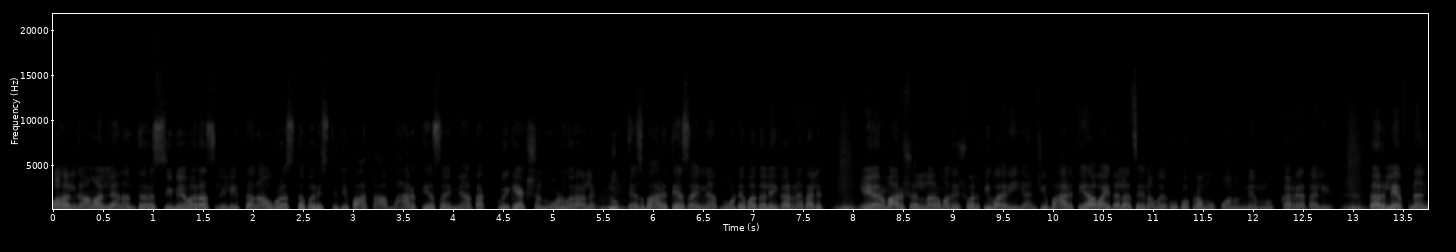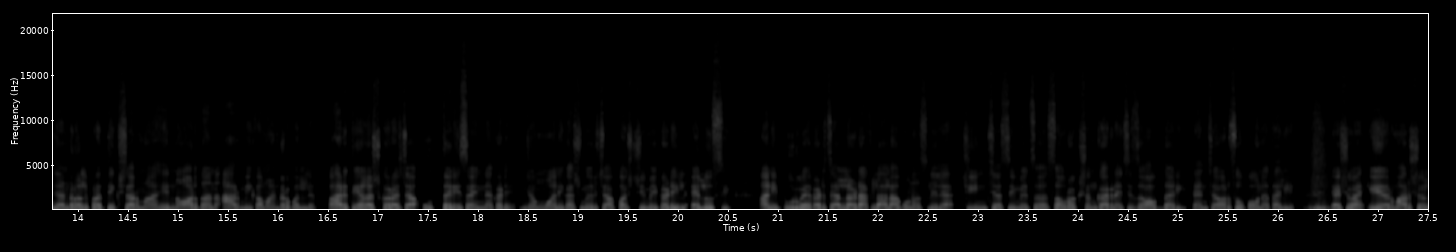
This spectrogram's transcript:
पहलगाम हल्ल्यानंतर सीमेवर असलेली तणावग्रस्त परिस्थिती पाहता भारतीय सैन्य आता क्विक ॲक्शन मोडवर आलंय. नुकतेच भारतीय सैन्यात मोठे बदलही करण्यात आलेत. एअर मार्शल नर्मदेश्वर तिवारी यांची भारतीय हवाई दलाचे नवे उपप्रमुख म्हणून नेमणूक करण्यात आली आहे. तर लेफ्टनंट जनरल प्रतीक शर्मा हे नॉर्दर्न आर्मी कमांडर बनले भारतीय लष्कराच्या उत्तरी सैन्याकडे जम्मू आणि काश्मीरच्या पश्चिमेकडील एलओसी आणि पूर्वेकडच्या लडाखला लागून असलेल्या चीनच्या सीमेचं संरक्षण करण्याची जबाबदारी त्यांच्यावर सोपवण्यात आली आहे. याशिवाय एअर मार्शल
